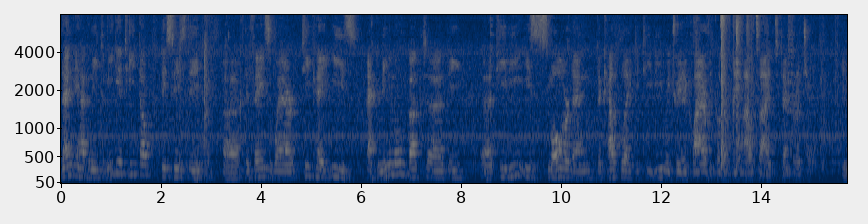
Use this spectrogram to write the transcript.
Then we have an intermediate heat up. This is the, uh, the phase where TK is at the minimum, but uh, the uh, TV is smaller than the calculated TV which we require because of the outside temperature in,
